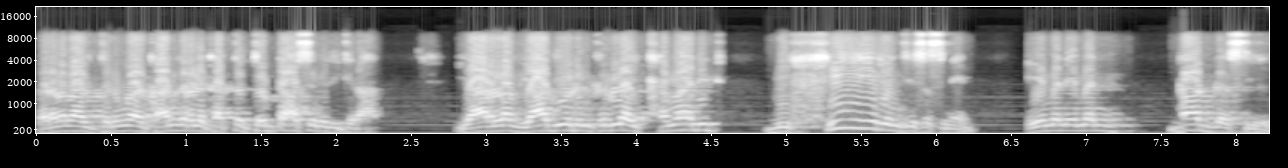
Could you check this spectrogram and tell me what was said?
பிறந்தநாள் திருநாள் காண்கிறவர்களை கத்த தொட்டு ஆசீர்வதிக்கிறார். யாரெல்லாம் வியாதியோடு இருக்கிறீர்களோ I command it be heal in Jesus name amen amen God bless you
